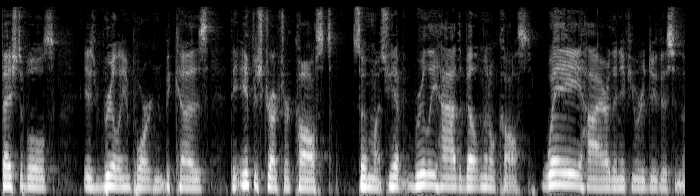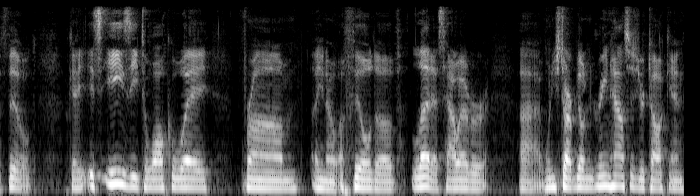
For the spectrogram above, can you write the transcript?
vegetables is really important because the infrastructure costs so much. You have really high developmental costs, way higher than if you were to do this in the field. Okay, it's easy to walk away from you know a field of lettuce. However, uh, when you start building greenhouses, you're talking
